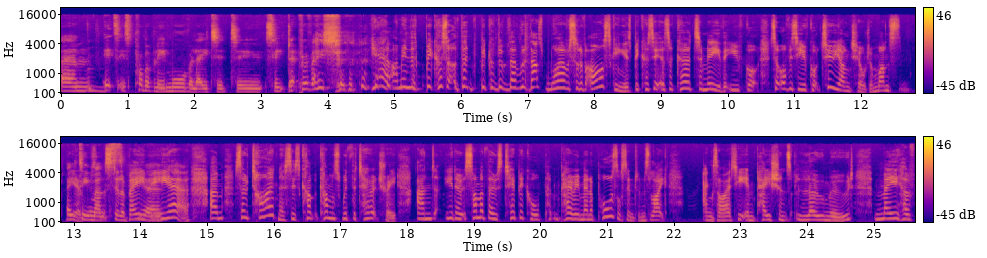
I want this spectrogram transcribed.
um, mm. it's it's probably more related to sleep deprivation. yeah, I mean because uh, because that's why I was sort of asking is because it has occurred to me that you've got so obviously you've got two young children. One's eighteen know, months, still a baby. Yeah. yeah. Um, so tiredness is com- comes with the territory, and you know some of those typical perimenopausal symptoms like anxiety, impatience, low mood may have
